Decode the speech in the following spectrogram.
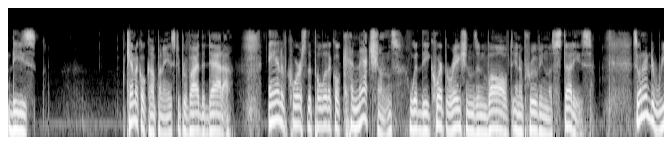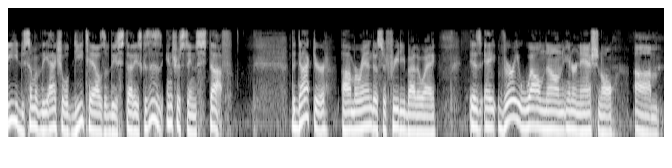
these chemical companies to provide the data, and of course the political connections with the corporations involved in approving the studies. So I wanted to read some of the actual details of these studies because this is interesting stuff. The doctor, uh, Morando Soffritti, by the way, is a very well known international um,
